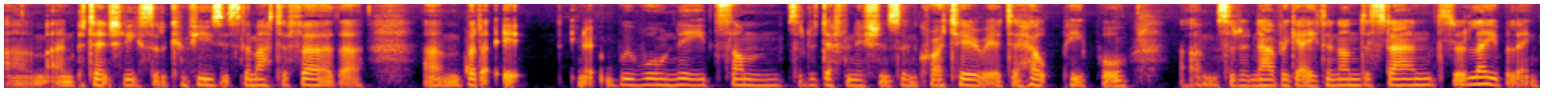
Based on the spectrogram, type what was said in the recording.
um, and potentially sort of confuses the matter further. Um, but it you know, we will need some sort of definitions and criteria to help people um, sort of navigate and understand the labelling.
